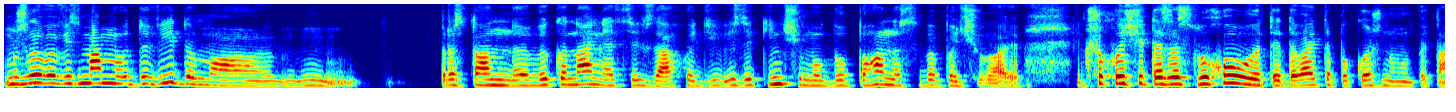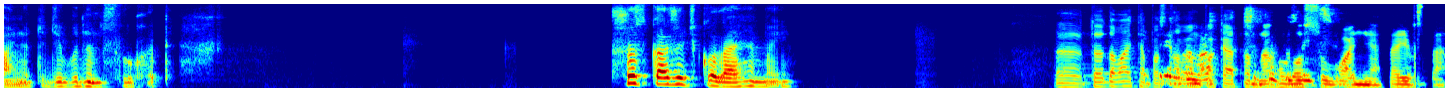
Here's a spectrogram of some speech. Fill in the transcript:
можливо, візьмемо до відома про стан виконання цих заходів і закінчимо, бо погано себе почуваю. Якщо хочете заслуховувати, давайте по кожному питанню тоді будемо слухати. Що скажуть колеги мої? Е, То давайте поставимо пакетом на голосування та і все.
